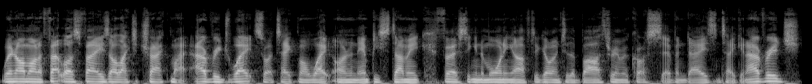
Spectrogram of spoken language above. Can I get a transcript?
when I'm on a fat loss phase, I like to track my average weight. So I take my weight on an empty stomach first thing in the morning after going to the bathroom across seven days and take an average.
